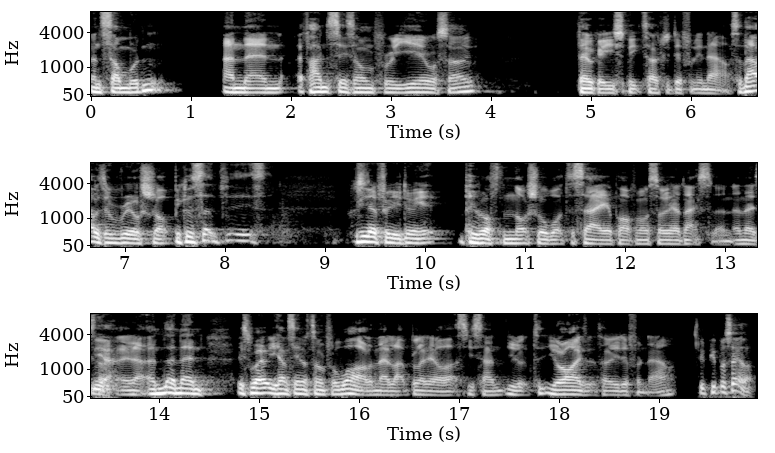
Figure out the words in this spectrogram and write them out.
and some wouldn't. And then if I hadn't seen someone for a year or so, they would go, "You speak totally differently now." So that was a real shock because it's because you don't feel you're doing it. People are often not sure what to say apart from, "Oh, sorry, you had an accident," and there's Yeah. you know, and, and then it's where you haven't seen someone for a while, and they're like, "Bloody hell, that's you sound you look, your eyes look totally different now." Did people say that?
